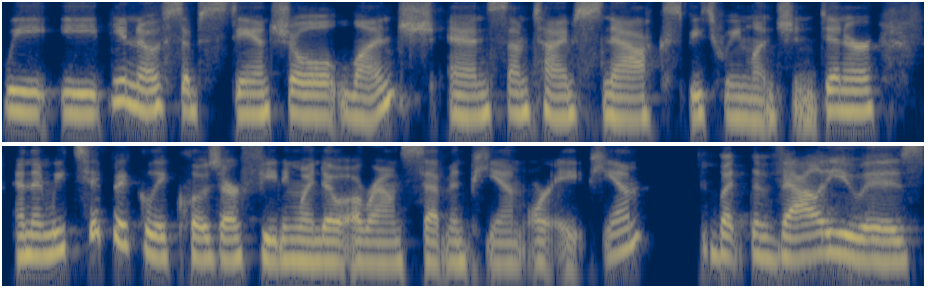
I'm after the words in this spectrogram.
We eat, you know, substantial lunch and sometimes snacks between lunch and dinner. And then we typically close our feeding window around 7 p.m. or 8 p.m. But the value is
